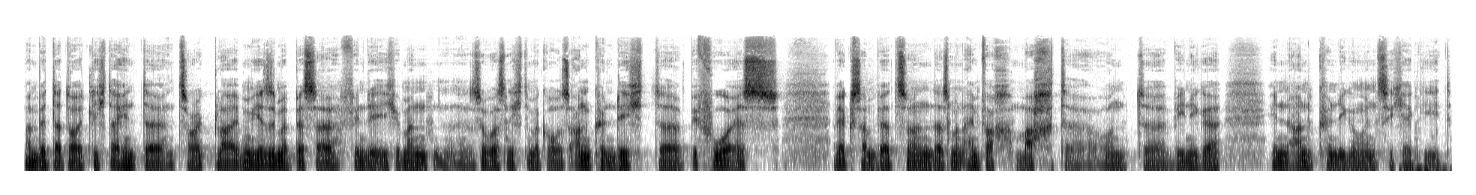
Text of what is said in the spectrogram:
Man wird da deutlich dahinter zurückbleiben. Hier ist es immer besser, finde ich, wenn man äh, sowas nicht immer groß ankündigt, äh, bevor es wirksam wird, sondern dass man einfach macht äh, und äh, weniger in Ankündigungen sich ergeht.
